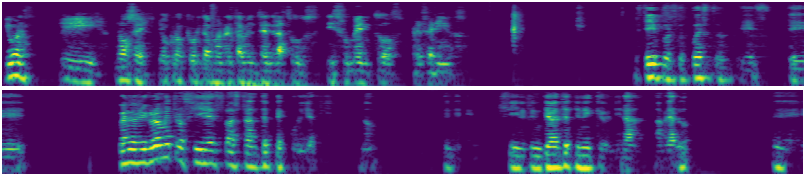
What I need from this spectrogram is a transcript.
Y bueno, y no sé, yo creo que ahorita Manuel también tendrá sus instrumentos preferidos. Sí, por supuesto. Este, bueno, el higrómetro sí es bastante peculiar, ¿no? Eh, sí, definitivamente tiene que venir a, verlo. Eh,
